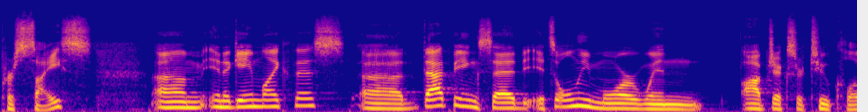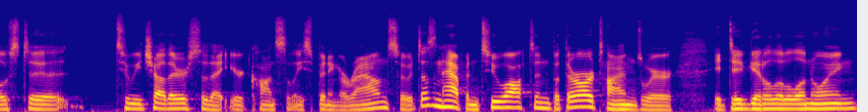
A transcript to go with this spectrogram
precise um, in a game like this. Uh, that being said, it's only more when objects are too close to to each other so that you're constantly spinning around. So it doesn't happen too often, but there are times where it did get a little annoying.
